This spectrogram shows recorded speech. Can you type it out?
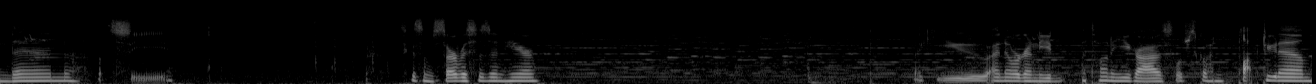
And then, let's see. Let's get some services in here. Like you, I know we're gonna need a ton of you guys, so we'll just go ahead and plop two down.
